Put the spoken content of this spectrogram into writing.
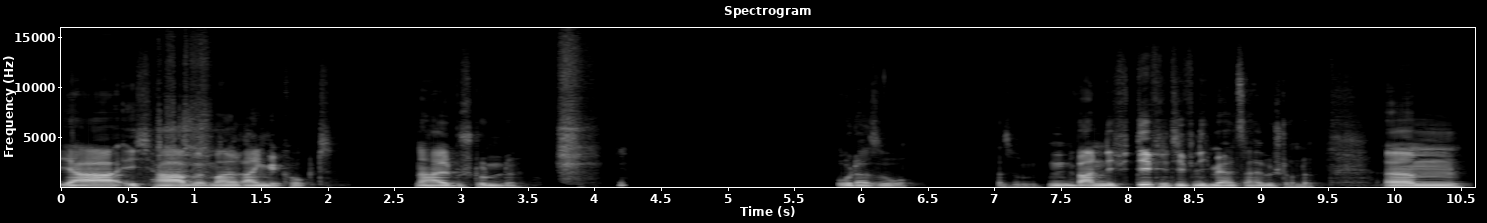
Ja, ich habe mal reingeguckt. 'Ne 1/2 Stunde. Oder so. Also, waren nicht definitiv nicht mehr als 'ne 1/2 Stunde. Ähm,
